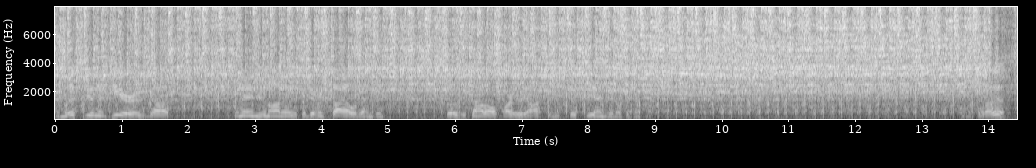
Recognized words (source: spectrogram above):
And this unit here has got an engine on it. It's a different style of engine. So this is not all part of the auction. It's just the engine over here. That's about it.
